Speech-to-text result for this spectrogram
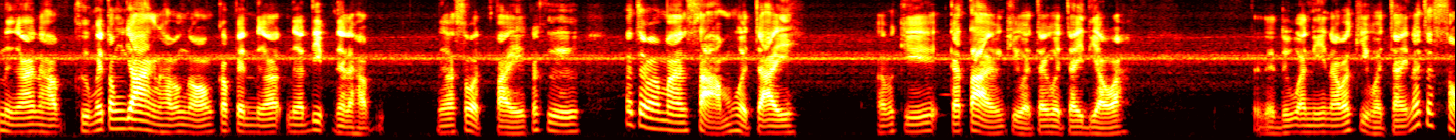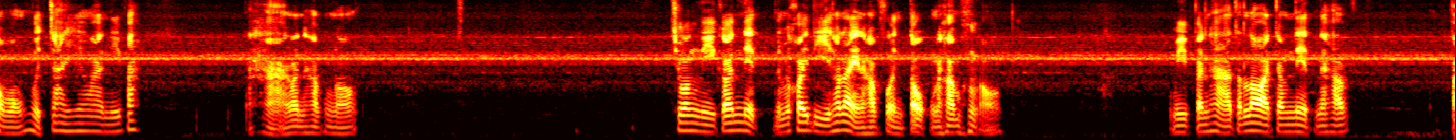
เนื้อนะครับ คือไม่ต้องย่างนะครับน้องๆก็เป็นเนื้อเนื้อดิบเนี่ยแหละครับ เนื้อสดไปก็คือก็จะประมาณสามหัวใจแล้วเมื่อกี้กระต่ายมันกี่หัวใจหัวใจเดียวอะ แต่เดี๋ยวดูอันนี้นะว่ากี่หัวใจน่าจะสองหัวใจประมาณนี้ปะหาก่อนนะครับน้อง ช่วงนี้ก็เน็ตไม่ค่อยดีเท่าไหร่นะครับ ฝนตกนะครับน้อง มีปัญหาตลอดกับเน็ตนะครับไป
